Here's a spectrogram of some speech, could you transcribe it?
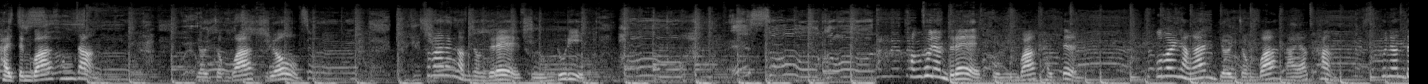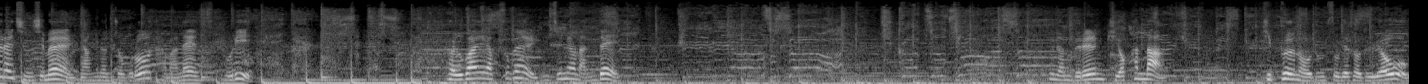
갈등과 성장, 열정과 두려움, 수많은 감정들의 소용돌이, 청소년들의 고민과 갈등, 꿈을 향한 열정과 나약함, 소년들의 진심을 양면적으로 담아낸 스토리. 별과의 약속을 잊으면 안 돼. 소년들은 기억한다. 깊은 어둠 속에서 들려온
